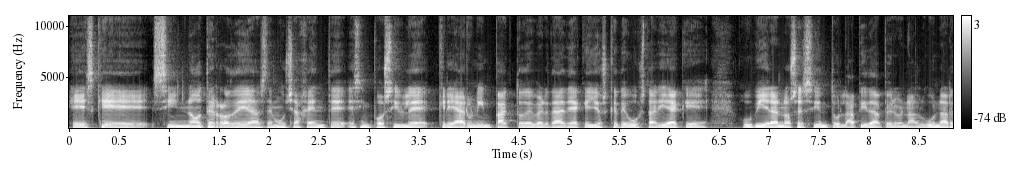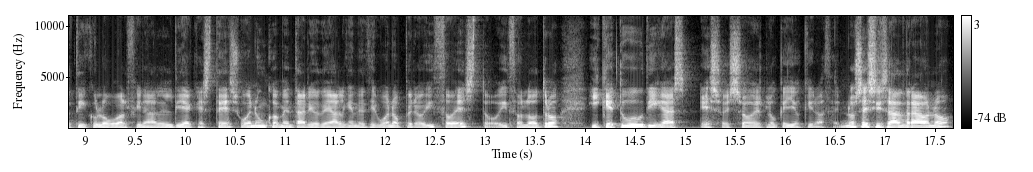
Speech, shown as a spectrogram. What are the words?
es que si no te rodeas de mucha gente es imposible crear un impacto de verdad de aquellos que te gustaría que hubiera, no sé si en tu lápida, pero en algún artículo o al final el día que estés o en un comentario de alguien decir, bueno, pero hizo esto, hizo lo otro y que tú digas, eso, eso es lo que yo quiero hacer. No sé si saldrá o no,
